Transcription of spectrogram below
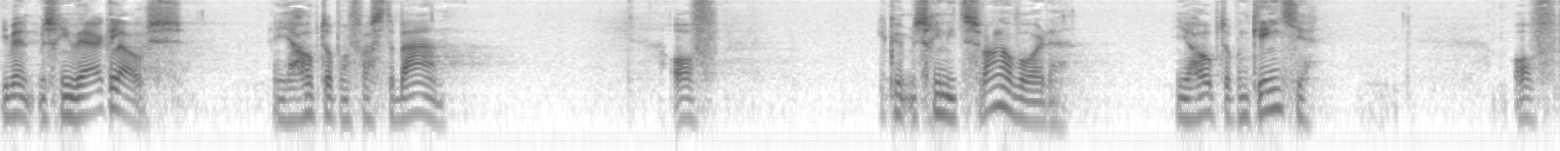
Je bent misschien werkloos en je hoopt op een vaste baan. Of je kunt misschien niet zwanger worden. Je hoopt op een kindje. Of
